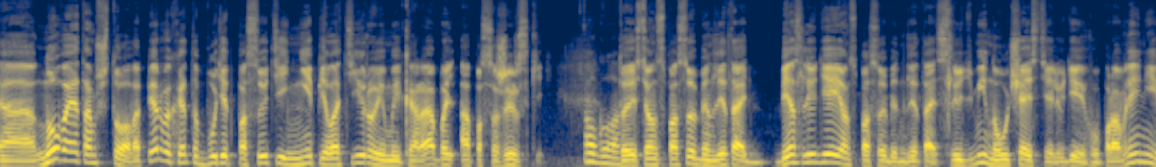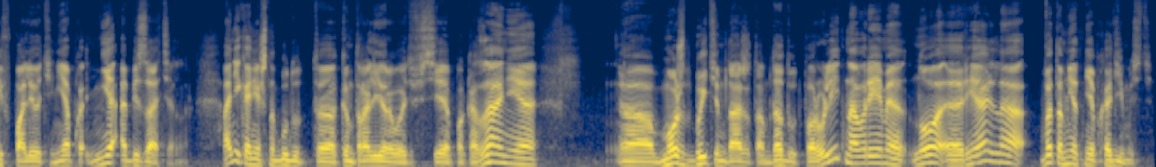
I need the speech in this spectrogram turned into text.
А, новое там что? Во-первых, это будет, по сути, не пилотируемый корабль, а пассажирский. Ого. То есть он способен летать без людей, он способен летать с людьми, но участие людей в управлении, в полете не, не обязательно. Они, конечно, будут э, контролировать все показания, Э, может быть, им даже там дадут порулить на время, но э, реально в этом нет необходимости.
